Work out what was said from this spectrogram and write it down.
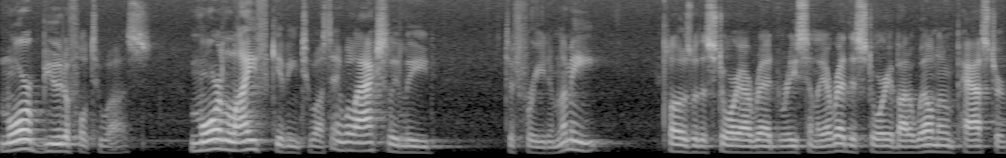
more beautiful to us, more life giving to us, and will actually lead to freedom. Let me close with a story I read recently. I read this story about a well known pastor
